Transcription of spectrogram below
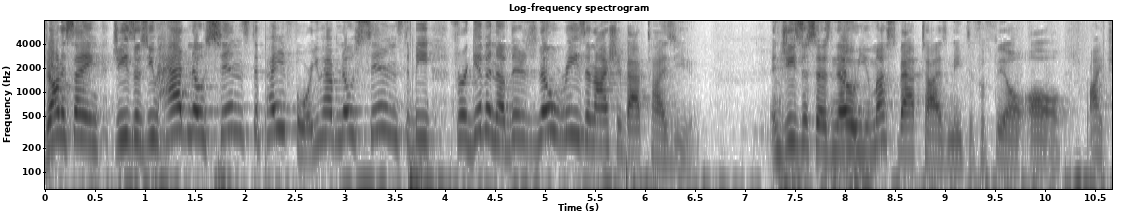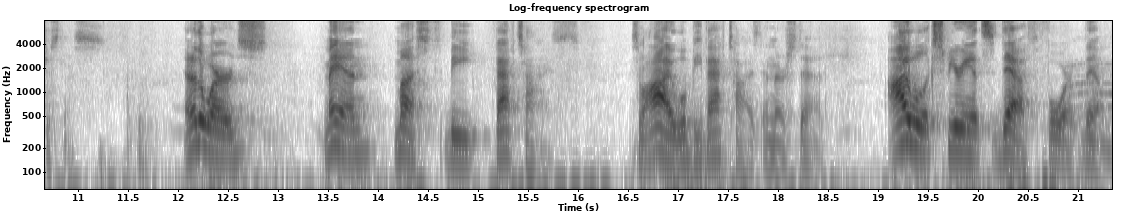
John is saying, Jesus, you had no sins to pay for. You have no sins to be forgiven of. There's no reason I should baptize you. And Jesus says, No, you must baptize me to fulfill all righteousness. In other words, man must be baptized. So I will be baptized in their stead. I will experience death for them.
